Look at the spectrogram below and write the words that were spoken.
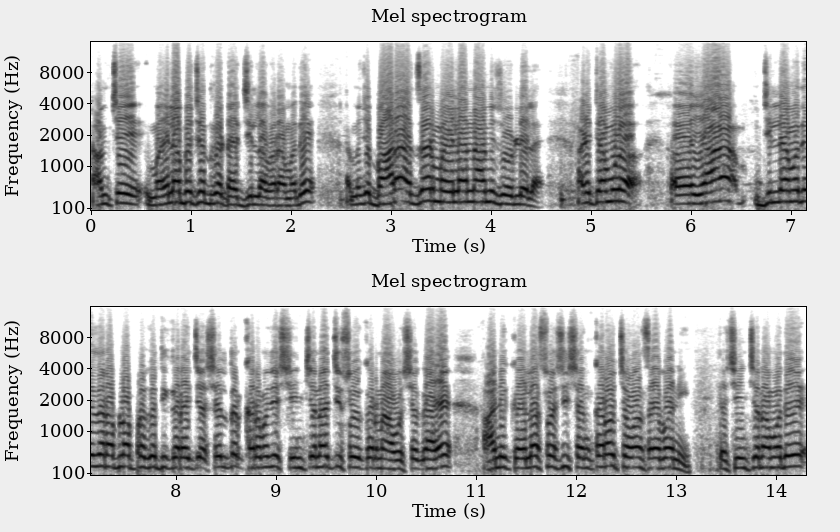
आमचे महिला बचत गट आहेत जिल्हाभरामध्ये. म्हणजे बारा हजार महिलांना आम्ही जोडलेला आहे. आणि त्यामुळं या जिल्ह्यामध्ये जर आपला प्रगती करायची असेल तर खरं म्हणजे सिंचनाची सोय करणं आवश्यक आहे. आणि कैलासवासी शंकरराव चव्हाण साहेबांनी या सिंचनामध्ये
